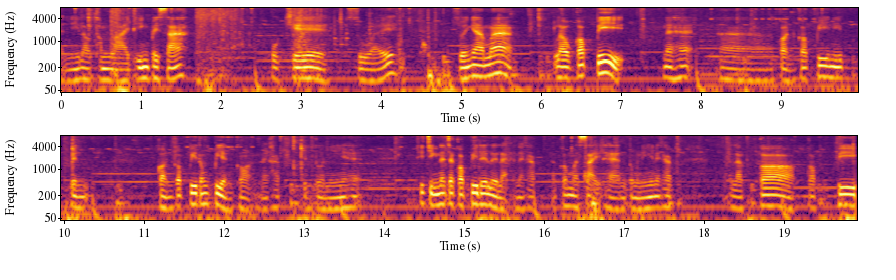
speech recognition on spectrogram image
อันนี้เราทำลายทิ้งไปซะ โอเค สวย สวยงามมาก เราก๊อปปี้นะฮะก่อนก๊อปปี้นี้เป็นก่อนก๊อปปี้ต้องเปลี่ยนก่อนนะครับ เป็นตัวนี้ฮะ ที่จริงน่าจะก๊อปปี้ได้เลยแหละนะครับ แล้วก็มาใส่แทนตรงนี้นะครับ แล้วก็ก๊อปปี้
